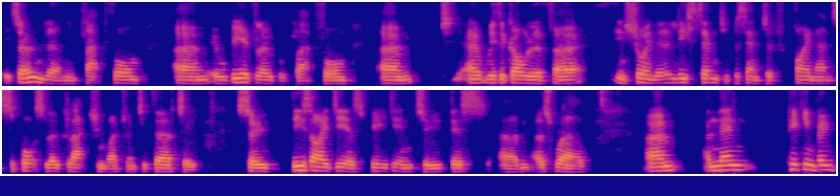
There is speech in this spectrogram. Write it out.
its own learning platform. Um, it will be a global platform um, uh, with the goal of uh, ensuring that at least 70% of finance supports local action by 2030. So these ideas feed into this um, as well. Um, and then picking very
